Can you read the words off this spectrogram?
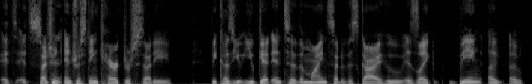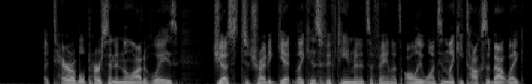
it's it's such an interesting character study because you you get into the mindset of this guy who is like being a a, a terrible person in a lot of ways just to try to get like his 15 minutes of fame. That's all he wants. And like he talks about like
